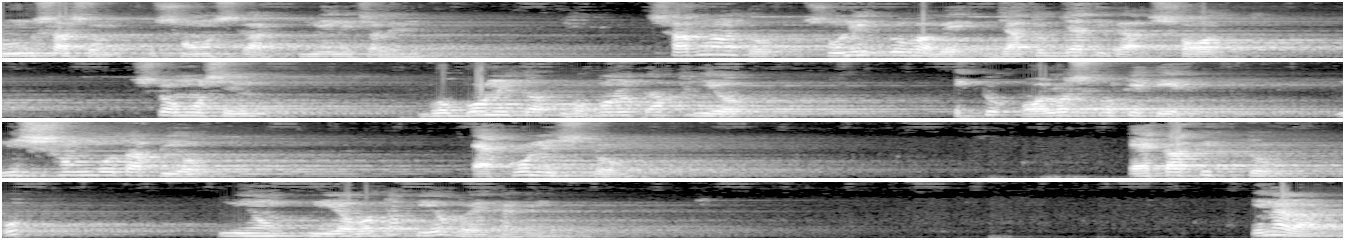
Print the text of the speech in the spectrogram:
অনুশাসন ও সংস্কার মেনে চলেন। সাধারণত শনির প্রভাবে জাতক জাতিকা সৎ, শ্রমশীল, গোপনীত গোপনতা প্রিয় একটু অলস প্রকৃতির নিঃসঙ্গতা প্রিয় একনিষ্ঠ, একাকিত্ব নিয়ম, নীরবতা প্রিয় হয়ে থাকেন এনারা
